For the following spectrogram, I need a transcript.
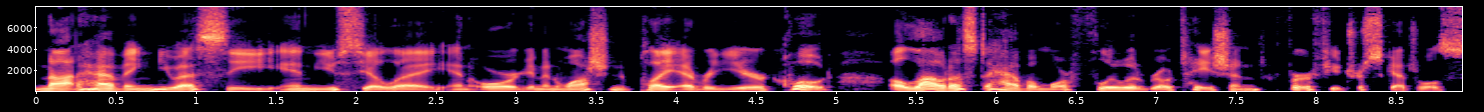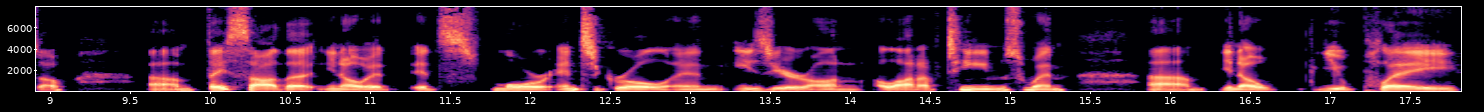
not having USC and UCLA and Oregon and Washington play every year, quote, allowed us to have a more fluid rotation for future schedules. So um, they saw that you know it it's more integral and easier on a lot of teams when um, you know you play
